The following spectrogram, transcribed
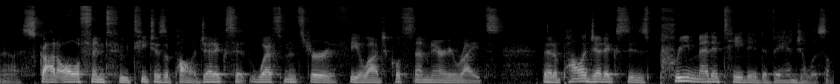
Uh, Scott Oliphint, who teaches apologetics at Westminster Theological Seminary, writes that apologetics is premeditated evangelism.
